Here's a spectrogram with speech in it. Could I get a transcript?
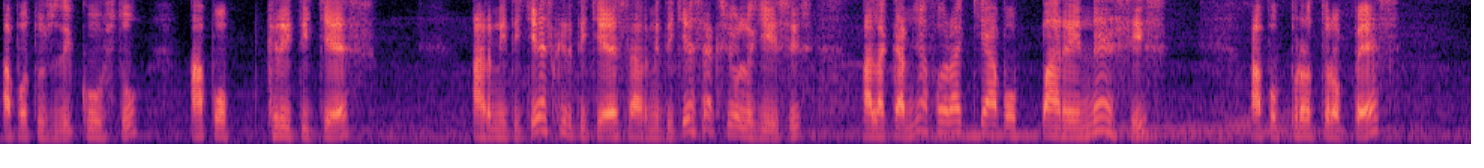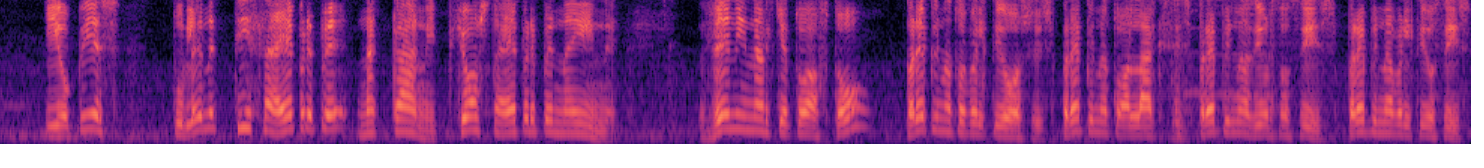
από τους δικούς του, από κριτικές αρνητικές κριτικές, αρνητικές αξιολογήσεις, αλλά καμιά φορά και από παρενέσεις, από προτροπές, οι οποίες του λένε τι θα έπρεπε να κάνει, ποιος θα έπρεπε να είναι. Δεν είναι αρκετό αυτό, πρέπει να το βελτιώσεις, πρέπει να το αλλάξεις, πρέπει να διορθωθείς, πρέπει να βελτιωθείς.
